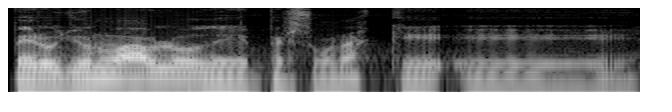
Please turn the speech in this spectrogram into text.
pero yo no hablo de personas que eh,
